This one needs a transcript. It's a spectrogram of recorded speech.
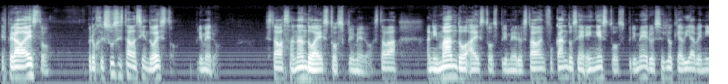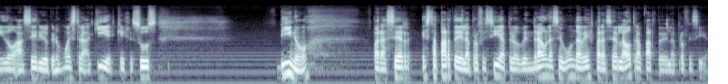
Esperaba esto, pero Jesús estaba haciendo esto primero. Estaba sanando a estos primero, estaba animando a estos primero, estaba enfocándose en estos primero. Eso es lo que había venido a hacer y lo que nos muestra aquí es que Jesús vino para hacer esta parte de la profecía, pero vendrá una segunda vez para hacer la otra parte de la profecía.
